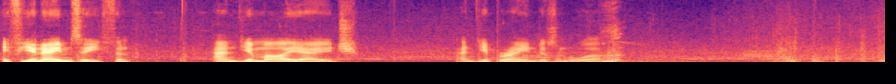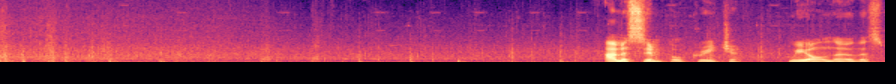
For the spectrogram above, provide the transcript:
If your name's Ethan, and you're my age, and your brain doesn't work. I'm a simple creature. We all know this.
